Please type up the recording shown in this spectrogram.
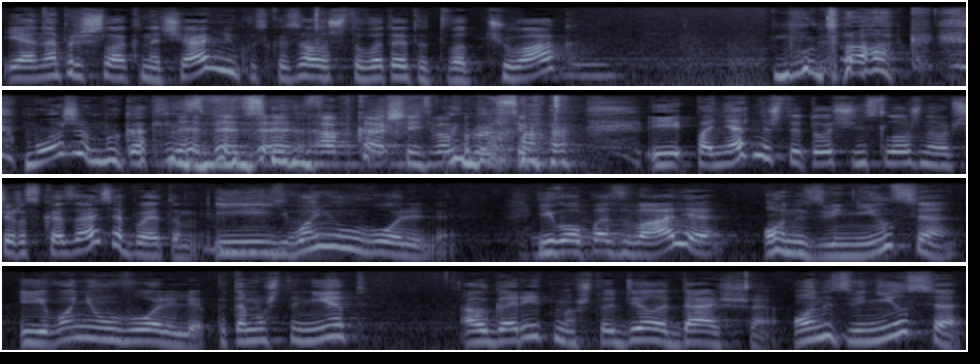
И она пришла к начальнику, сказала, что вот этот вот чувак, мудак. Можем мы как-то... Да-да-да, обкашлять вопросик. Да. И понятно, что это очень сложно вообще рассказать об этом, и его не уволили. Его позвали, он извинился, и его не уволили, потому что нет алгоритма, что делать дальше. Он извинился,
